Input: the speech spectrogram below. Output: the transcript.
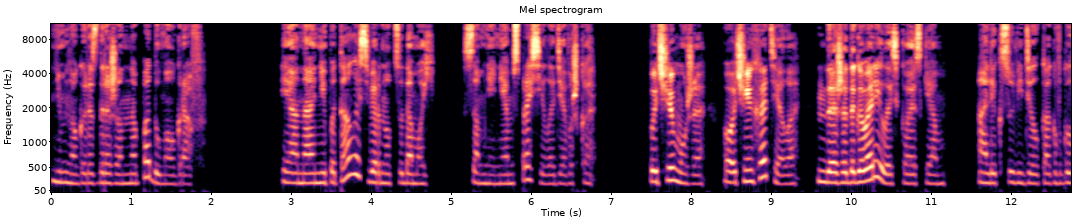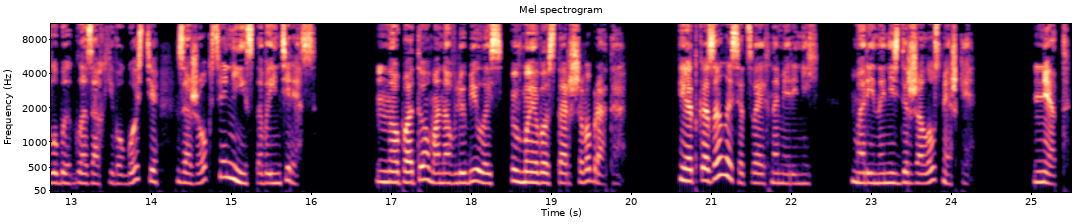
Немного раздраженно подумал граф. «И она не пыталась вернуться домой?» — с сомнением спросила девушка. «Почему же? Очень хотела. Даже договорилась кое с кем». Алекс увидел, как в голубых глазах его гости зажегся неистовый интерес. Но потом она влюбилась в моего старшего брата. И отказалась от своих намерений. Марина не сдержала усмешки. «Нет».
